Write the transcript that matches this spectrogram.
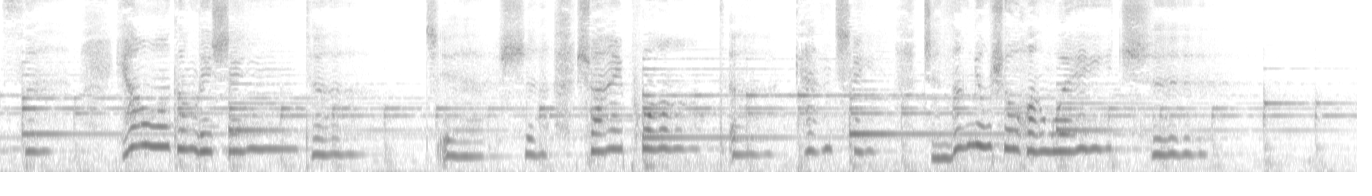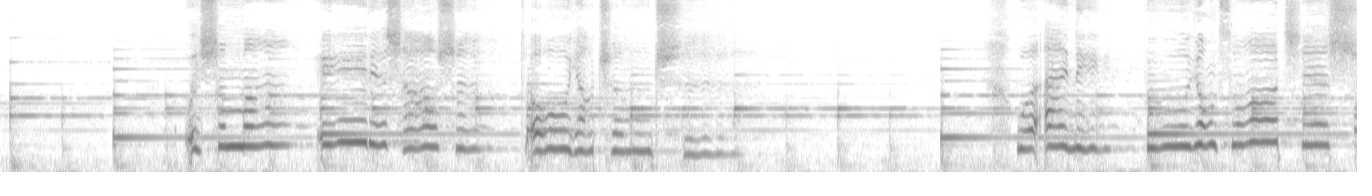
次要我更理性的解释，摔破的感情只能用说谎维持。为什么一点小事都要争执？我爱你。不用做解释，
